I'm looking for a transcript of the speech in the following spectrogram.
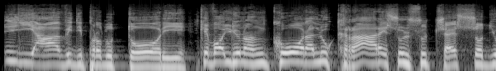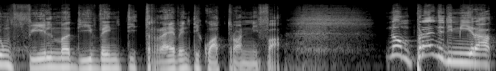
gli avidi produttori che vogliono ancora lucrare sul successo di un film di 23-24 anni fa non prende di mira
